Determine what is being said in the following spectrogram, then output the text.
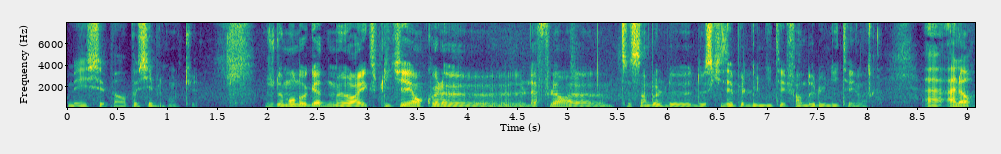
mais c'est pas impossible. Ok. Je demande au gars de me réexpliquer en quoi la fleur, euh, c'est symbole de, ce qu'ils appellent l'unité. Enfin, de l'unité. Euh, alors,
